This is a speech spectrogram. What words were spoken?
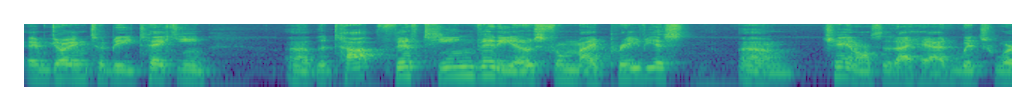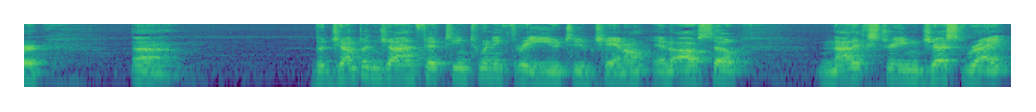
am going to be taking uh, the top 15 videos from my previous um, channels that I had, which were um, the Jumpin' John 1523 YouTube channel and also Not Extreme Just Right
